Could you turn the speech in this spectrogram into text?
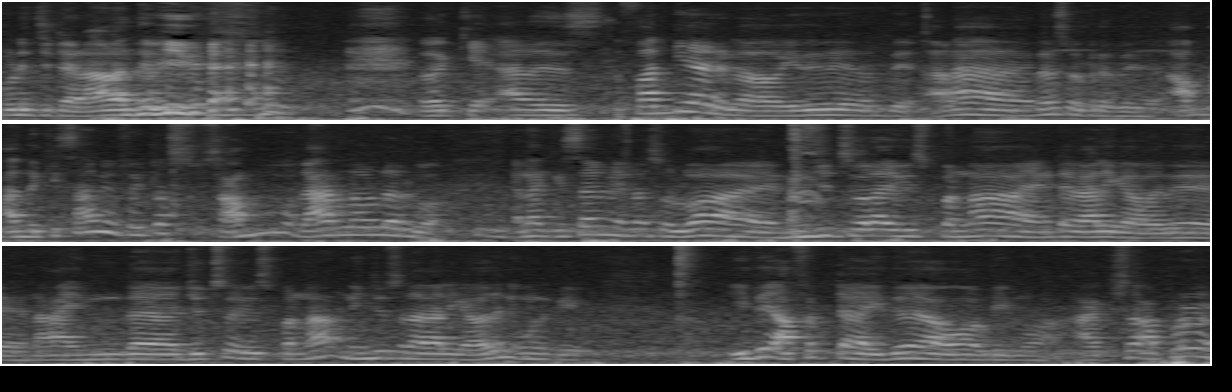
குடிச்சிட்டேன். நான் அந்த வீடு ஓகே அது ஃபன்னியாக இருக்கும் இதுவே வந்து. ஆனா என்ன சொல்றது? அப்- அந்த கிசாமி ஃபைட்லாம் செம்ம வேற லெவலில் இருக்கும். ஏன்னா கிசாமி என்ன சொல்லுவான் நிஞ்சுச்சுவலா யூஸ் பண்ணா என்கிட்ட வேலைக்கு ஆகாது. நான் இந்த ஜுட்ஸை யூஸ் பண்ணா நிஞ்சுச்சுவலா வேலைக்கு ஆகாது. நீ உனக்கு இது அஃபெக்ட் இது ஆகும் அப்படின்வான் ஆக்சுவலாக அப்புறம்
